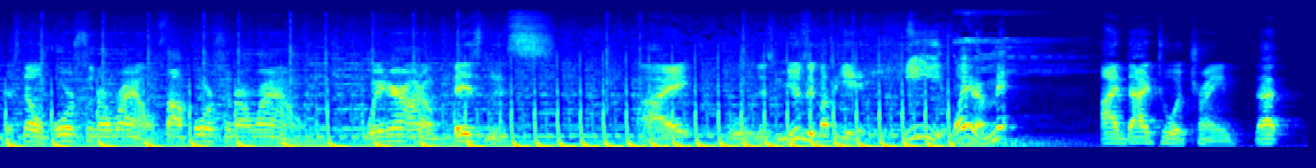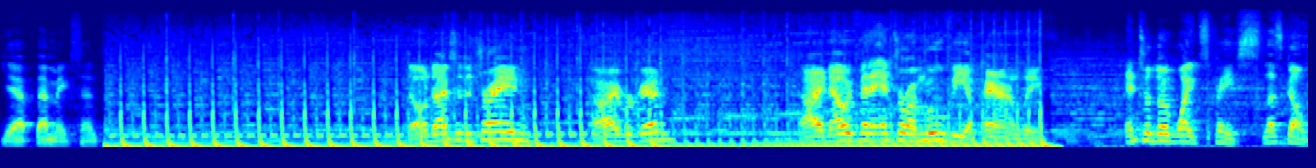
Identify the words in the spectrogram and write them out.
There's no horsing around. Stop horsing around. We're here on a business. Alright. Ooh, this music about to get heat. Wait a minute. I died to a train. That, yep, that makes sense. Don't die to the train. Alright, we're good. Alright, now we're gonna enter a movie, apparently. Enter the white space. Let's go.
